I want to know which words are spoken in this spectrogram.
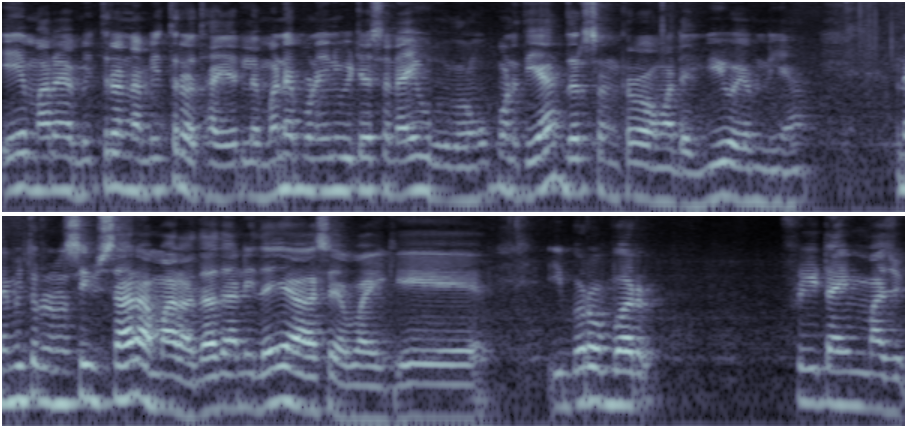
એ મારા મિત્રના મિત્ર થાય એટલે મને પણ ઇન્વિટેશન આવ્યું હતું. હું પણ ત્યાં દર્શન કરવા માટે ગયો એમની ત્યાં અને મિત્રો, નસીબ સારા મારા દાદાની દયા હશે ભાઈ કે એ બરોબર ફ્રી ટાઈમમાં જ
